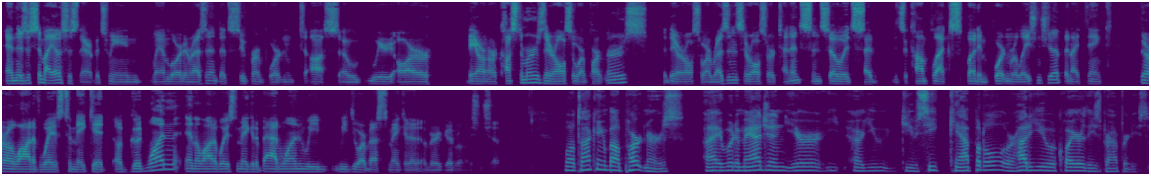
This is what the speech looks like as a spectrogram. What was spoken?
And there's a symbiosis there between landlord and resident that's super important to us. So we are they are our customers they're also our partners they are also our residents they're also our tenants. And so it's a, it's a complex but important relationship. And i think there are a lot of ways to make it a good one and a lot of ways to make it a bad one we we do our best to make it a, a very good relationship well talking about partners i would imagine you're are you do you seek capital or how do you acquire these properties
